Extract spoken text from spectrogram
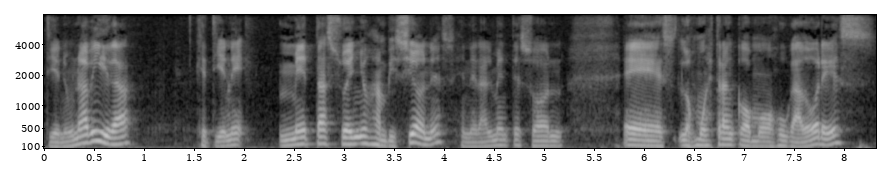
tiene una vida, que tiene metas, sueños, ambiciones, generalmente son, eh, los muestran como jugadores,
